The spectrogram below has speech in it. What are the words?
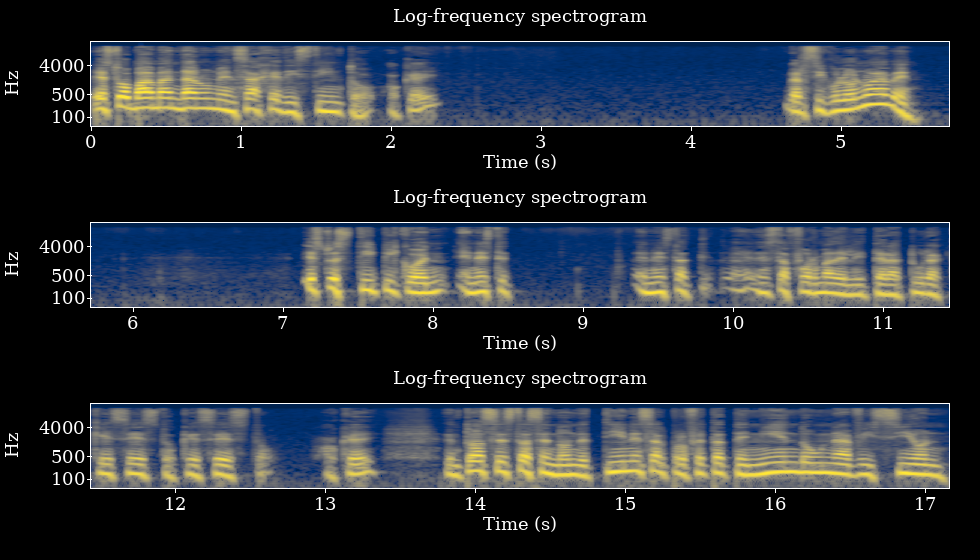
Esto va a mandar un mensaje distinto, ¿ok? Versículo 9. Esto es típico en, este, en, esta, en esta forma de literatura. ¿Qué es esto? ¿Qué es esto? ¿Ok? En todas estas en donde tienes al profeta teniendo una visión.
